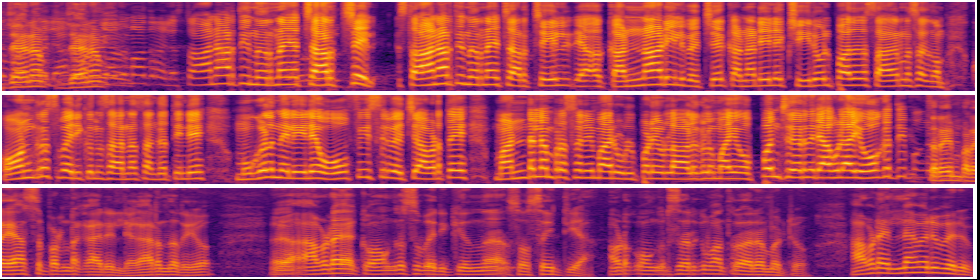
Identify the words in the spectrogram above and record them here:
ജനം ജനം മാത്രമല്ല, സ്ഥാനാർത്ഥി നിർണയ ചർച്ചയിൽ സ്ഥാനാർത്ഥി നിർണയ ചർച്ചയിൽ ര- കണ്ണാടിയിൽ വെച്ച് കണ്ണടിയിലെ ക്ഷീരോത്പാദക സഹകരണ സംഘം കോൺഗ്രസ് ഭരിക്കുന്ന സഹകരണ സംഘത്തിന്റെ മുകൾ നിലയിലെ ഓഫീസിൽ വെച്ച് അവിടുത്തെ മണ്ഡലം പ്രസിഡന്റുമാർ ഉൾപ്പെടെയുള്ള ആളുകളുമായി ഒപ്പം ചേർന്ന് രാഹുൽ ആ യോഗത്തിൽ ഇത്രയും പ്രയാസപ്പെടേണ്ട കാര്യമില്ല. കാരണം എന്തറിയോ അവിടെ കോൺഗ്രസ് ഭരിക്കുന്ന സൊസൈറ്റിയാണ് അവിടെ കോൺഗ്രസ്സുകാർക്ക് മാത്രം വരാൻ പറ്റുമോ അവിടെ എല്ലാവരും വരും.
